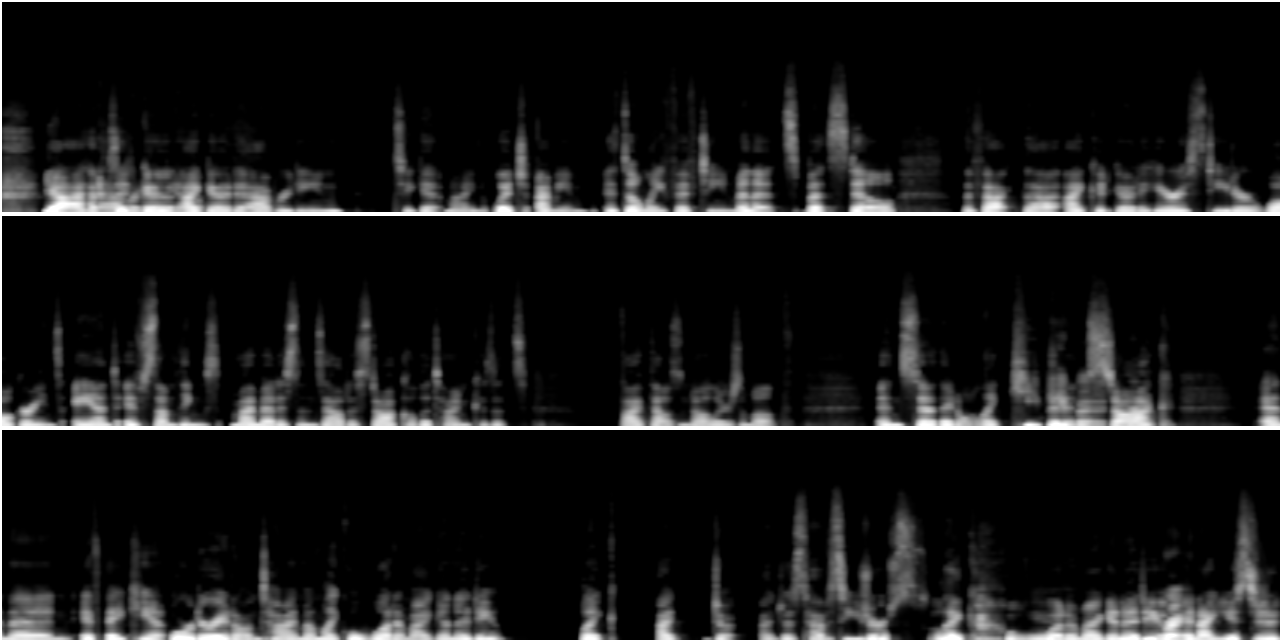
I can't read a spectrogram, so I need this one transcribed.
yeah, I have to Aberdeen, go. I go to Aberdeen to get mine, which I mean, it's only 15 minutes, but still, the fact that I could go to Harris Teeter, Walgreens, and if something's my medicine's out of stock all the time because it's five thousand dollars a month, and so they don't like keep, it Keep in it, right. stock. And then if they can't order it on time, I'm like, well, what am I gonna do? Like, I do. I just have seizures. Like, what am I gonna do? Right. And I used to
